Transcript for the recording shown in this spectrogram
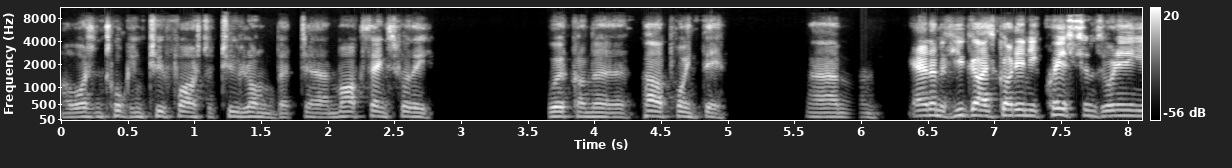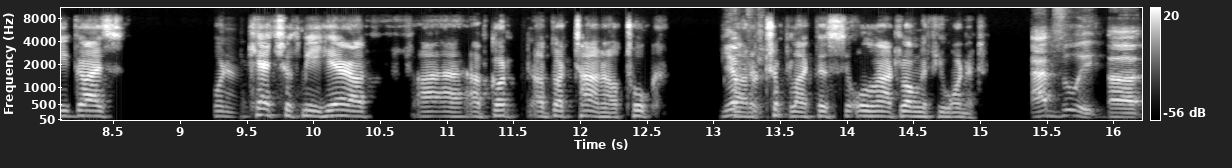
I wasn't talking too fast or too long. But uh, Mark, thanks for the work on the PowerPoint there. Um, Adam, if you guys got any questions or anything you guys want to catch with me here, I've I've got I've got time. I'll talk yep, about a trip like this all night long if you want it. Absolutely. Uh,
